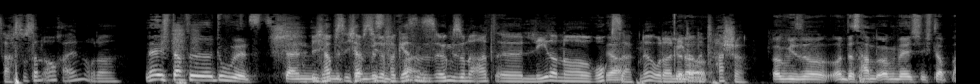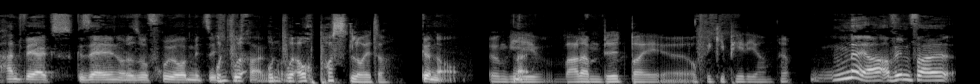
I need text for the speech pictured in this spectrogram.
Sagst du es dann auch allen oder? ne, ich dachte, du willst. Dein, Ich hab's, ich hab's wieder vergessen. Es ist irgendwie so eine Art äh, lederner Rucksack, ne? Oder genau. lederne Tasche. Irgendwie so, und das haben irgendwelche, ich glaube, Handwerksgesellen oder so früher mit sich Und wohl, getragen. und wohl auch Postleute. genau. Irgendwie Nein. war da ein Bild bei äh, auf Wikipedia. Ja. Naja, auf jeden Fall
